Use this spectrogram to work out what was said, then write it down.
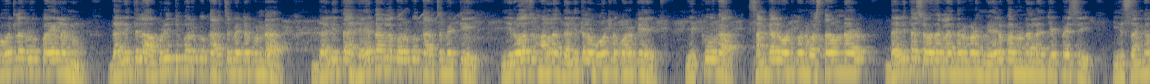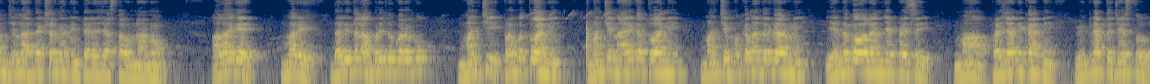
కోట్ల రూపాయలను దళితుల అభివృద్ధి కొరకు ఖర్చు పెట్టకుండా దళిత హేతర్ల కొరకు ఖర్చు పెట్టి ఈరోజు మళ్ళీ దళితుల ఓట్ల కొరకే ఎక్కువగా సంఘాలు పట్టుకొని వస్తూ ఉన్నారు. దళిత సోదరులందరూ కూడా మేలుకొని ఉండాలని చెప్పేసి ఈ సంఘం జిల్లా అధ్యక్షులుగా నేను తెలియజేస్తూ ఉన్నాను. అలాగే మరి దళితుల అభివృద్ధి కొరకు మంచి ప్రభుత్వాన్ని మంచి నాయకత్వాన్ని మంచి ముఖ్యమంత్రి గారిని ఎన్నుకోవాలని చెప్పేసి మా ప్రజానికాన్ని విజ్ఞప్తి చేస్తూ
